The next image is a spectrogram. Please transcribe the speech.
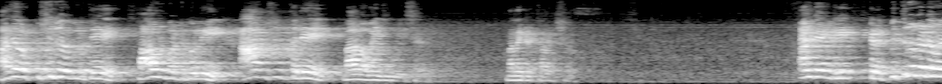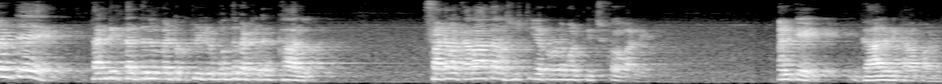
అదే ఒక కుషిరోగి ఉంటే పావును పట్టుకొని ఆ విషయంతోనే బాబా వైద్యం చేశాడు. మన ఇక్కడ కనెక్షన్ అంటే అండి ఇక్కడ పితృగడం అంటే తండ్రికి తద్దనం పెట్టక ఒక పిల్లడి ముద్ద పెట్టడం కాదు. సకల కళాకార సృష్టి యొక్క రుణం తీర్చుకోవాలి. అంటే గాలిని కాపాడు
